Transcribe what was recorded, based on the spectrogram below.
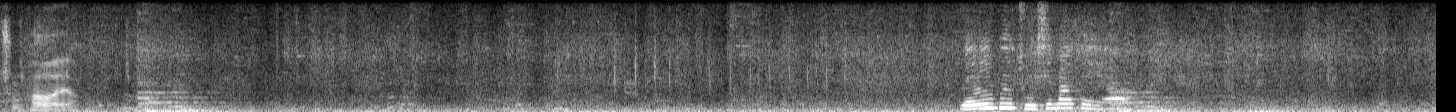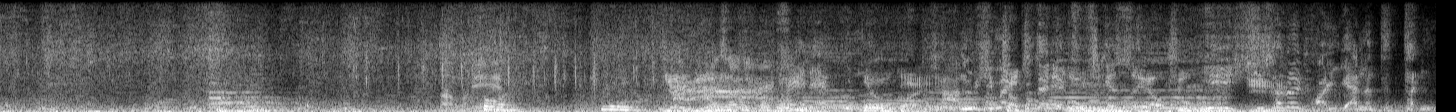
충파 와요. 웨이브 조심하세요. 마무리. four, three, 대상이 없습니다. 고갈 잠시만 기다려 주시겠어요? 이 시설을 관리하는 듯한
